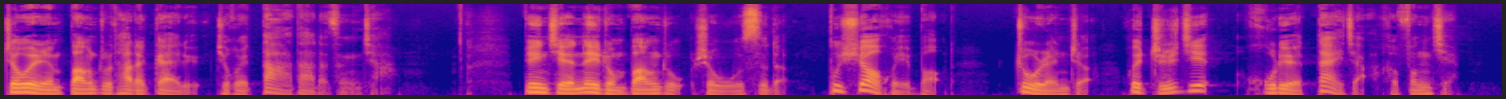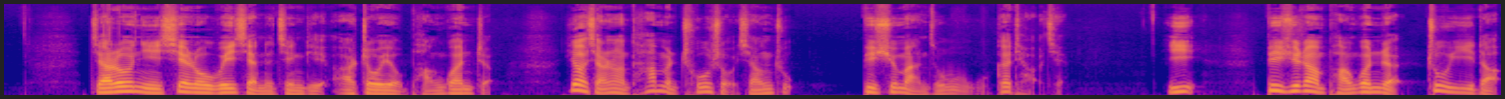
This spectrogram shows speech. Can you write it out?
周围人帮助他的概率就会大大的增加，并且那种帮助是无私的。不需要回报的助人者会直接忽略代价和风险。假如你陷入危险的境地，而周围有旁观者，要想让他们出手相助，必须满足五个条件：一、必须让旁观者注意到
